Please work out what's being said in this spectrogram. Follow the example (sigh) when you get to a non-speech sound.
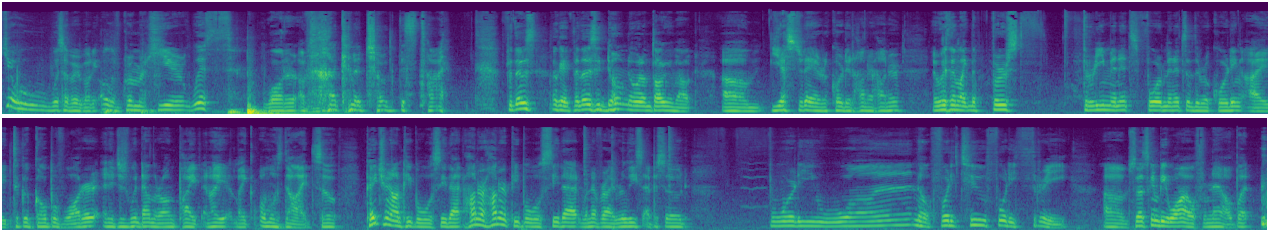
Yo, what's up everybody? Olive Grummer here with water. I'm (laughs) not gonna choke this time. For those, okay, for those who don't know what I'm talking about, um, yesterday I recorded Hunter Hunter, and within like the first three minutes, four minutes of the recording, I took a gulp of water and it just went down the wrong pipe, and I like almost died. So Patreon people will see that. Hunter Hunter people will see that whenever I release episode 41, no, 42, 43. Um, so that's gonna be a while from now, but (clears throat)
